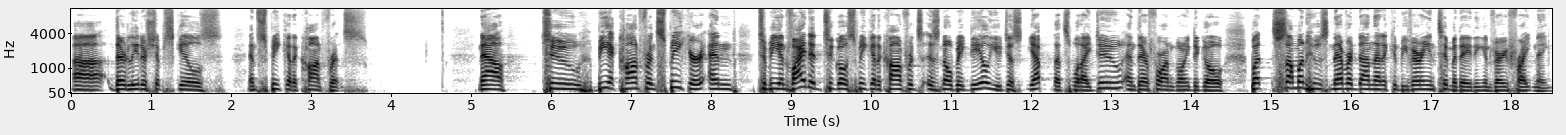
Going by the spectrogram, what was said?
uh, their leadership skills and speak at a conference. Now, to be a conference speaker and to be invited to go speak at a conference is no big deal. You just, yep, that's what I do, and therefore I'm going to go. But someone who's never done that, it can be very intimidating and very frightening.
